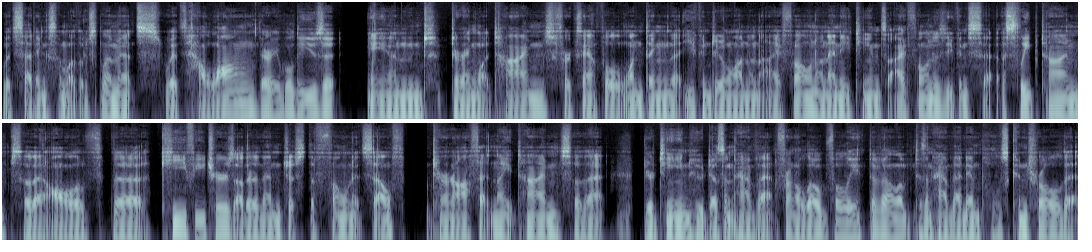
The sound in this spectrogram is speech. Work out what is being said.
with setting some of those limits with how long they're able to use it and during what times. For example, one thing that you can do on an iPhone, on any teen's iPhone, is you can set a sleep time so that all of the key features, other than just the phone itself, turn off at nighttime so that your teen who doesn't have that frontal lobe fully developed, doesn't have that impulse control that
